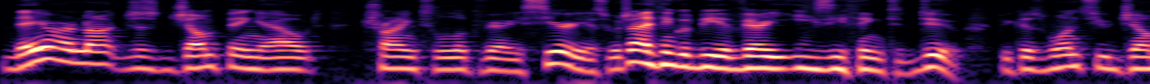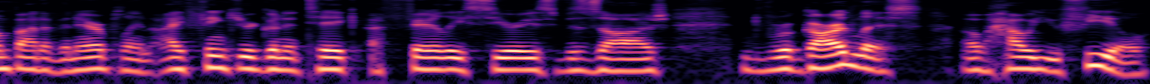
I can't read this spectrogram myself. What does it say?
they are not just jumping out trying to look very serious, which I think would be a very easy thing to do. Because once you jump out of an airplane, I think you're going to take a fairly serious visage, regardless of how you feel.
